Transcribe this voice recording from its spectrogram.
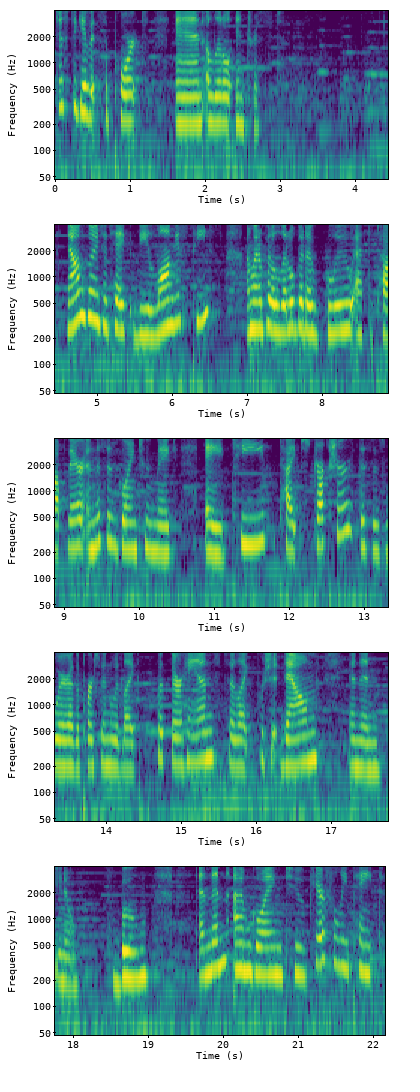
just to give it support and a little interest. Now I'm going to take the longest piece, I'm going to put a little bit of glue at the top there and this is going to make a T type structure. This is where the person would like put their hands to like push it down and then, you know, boom. And then I'm going to carefully paint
